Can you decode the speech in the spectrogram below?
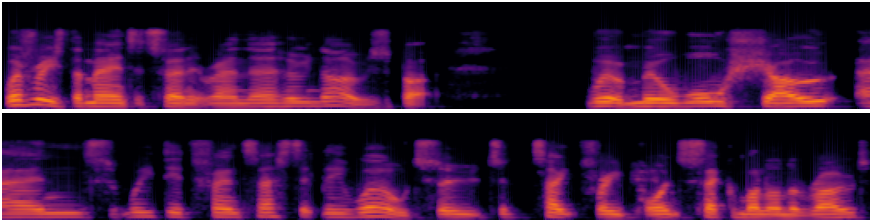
whether he's the man to turn it around there who knows but we're a Millwall show, and we did fantastically well to to take three points, second one on the road,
